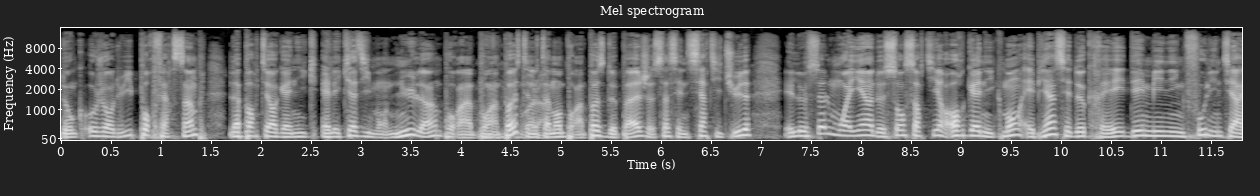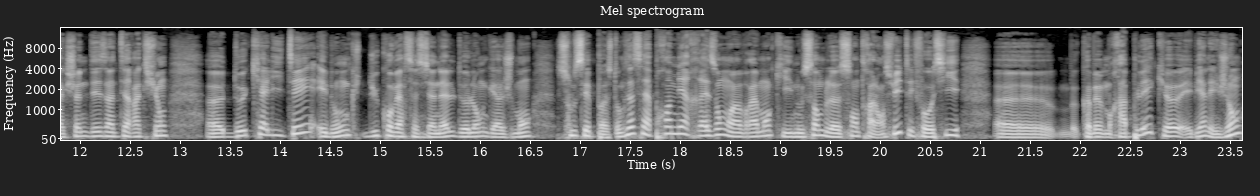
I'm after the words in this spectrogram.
Donc aujourd'hui, pour faire simple, la portée organique, elle est quasiment nulle hein, pour un pour un post, et notamment pour un post de page. Ça, c'est une certitude. Et le seul moyen de s'en sortir organiquement, eh bien, c'est de créer des meaningful interactions, des interactions euh, de qualité et donc du conversationnel, de l'engagement sous ces Donc ça, c'est la première raison hein, vraiment qui nous semble centrale. Ensuite, il faut aussi euh, quand même rappeler que eh bien, les gens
